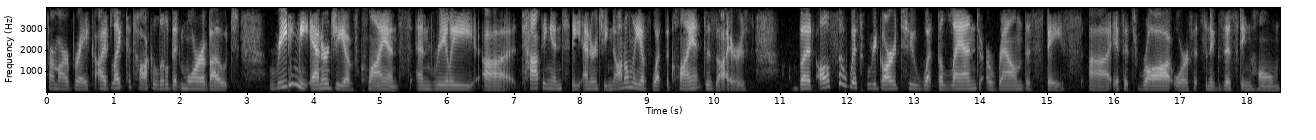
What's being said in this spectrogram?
from our break, I'd like to talk a little bit more about reading the energy of clients and really uh, tapping into the energy not only of what the client desires, but also with regard to what the land around the space uh, if it's raw or if it's an existing home.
